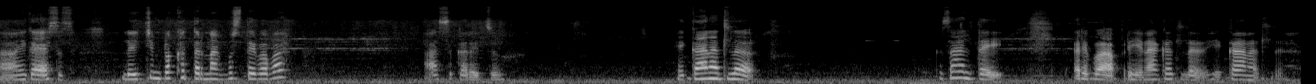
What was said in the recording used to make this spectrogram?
हे काय असंच. लय चिमटा खतरनाक बसतंय बाबा. असं करायचो. हे कानातलं. कसं हलतंय? अरे बापरे हे नाकातलं. हे कानातलं.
